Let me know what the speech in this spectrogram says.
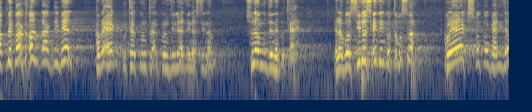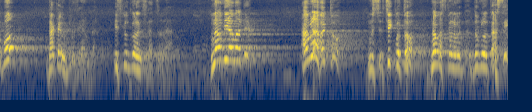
আপনি কখন ডাক দিবেন? আমরা এক কোথায়, কোন কোন জেলায় দিন আসছিলাম সুনামুদ্দিনে কোথায়? এরা বলছিল সেদিন গত বছর, আমরা একশত গাড়ি যাব, ঢাকায় উঠবো যে আমরা, স্কুল কলেজ ছাত্ররা। নবী আমাদের, আমরা হয়তো ঠিক মতো নামাজ কালামে দুর্বলতা আছে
